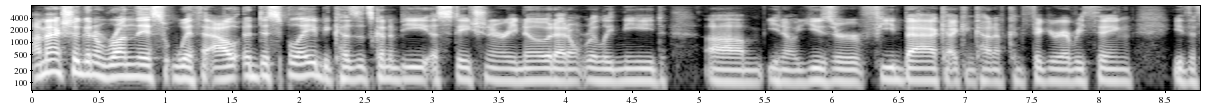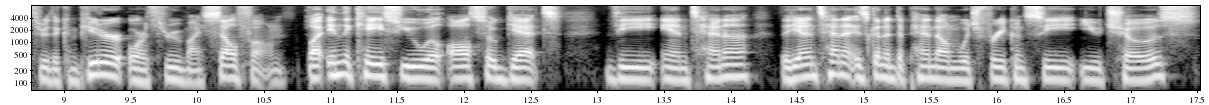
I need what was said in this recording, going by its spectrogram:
I'm actually going to run this without a display because it's going to be a stationary node. I don't really need, um, you know, user feedback. I can kind of configure everything either through the computer or through my cell phone. But in the case, you will also get the antenna. The antenna is going to depend on which frequency you chose.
